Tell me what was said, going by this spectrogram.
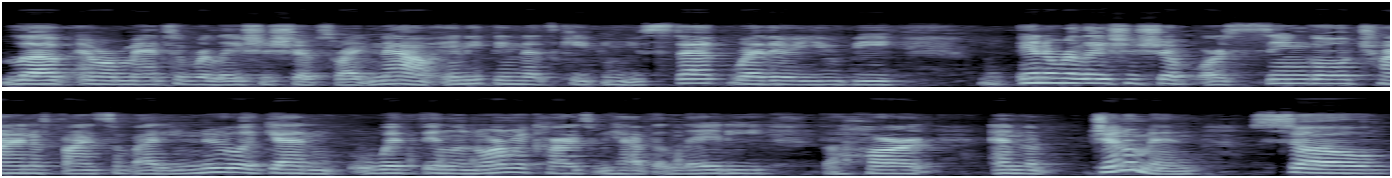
love and romantic relationships right now. Anything that's keeping you stuck, whether you be in a relationship or single, trying to find somebody new. Again, with the Lenormand cards, we have the lady, the heart, and the gentleman. So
